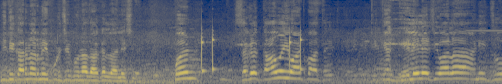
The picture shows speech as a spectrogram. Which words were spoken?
विधी करणार नाही पुढचे गुन्हा दाखल झाल्याशिवाय. पण सगळं गावही वाट पाहत आहे की त्या गेलेल्या जीवाला आणि जो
